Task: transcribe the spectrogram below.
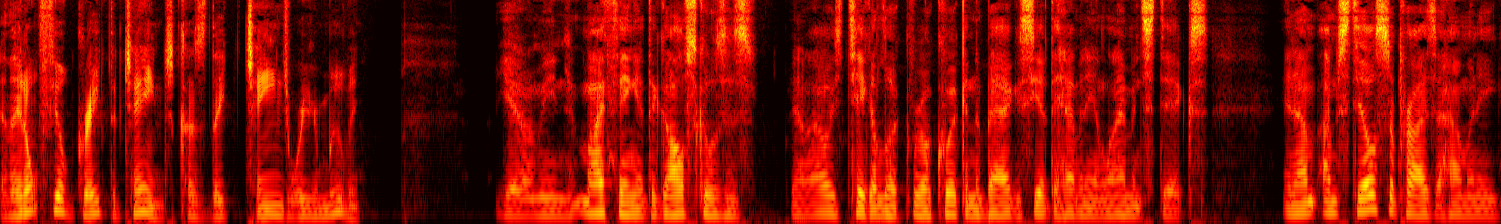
and they don't feel great to change because they change where you're moving. Yeah, I mean, my thing at the golf schools is, you know, I always take a look real quick in the bag to see if they have any alignment sticks. And I'm I'm still surprised at how many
